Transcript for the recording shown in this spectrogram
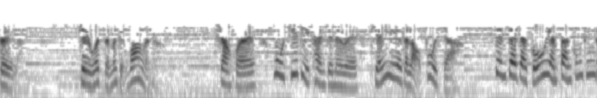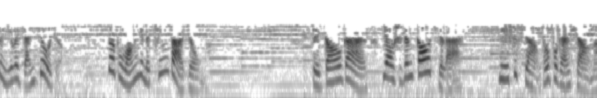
对了，这我怎么给忘了呢？上回木樨地看见那位田爷爷的老部下，现在在国务院办公厅的一位咱舅舅，那不王爷的亲大舅吗？这高干要是真高起来，你是想都不敢想呢。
